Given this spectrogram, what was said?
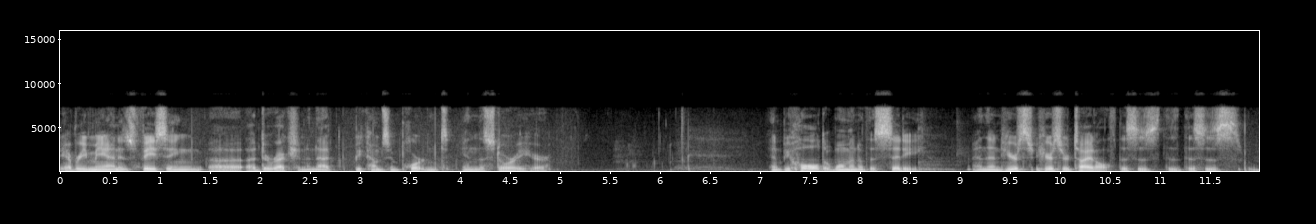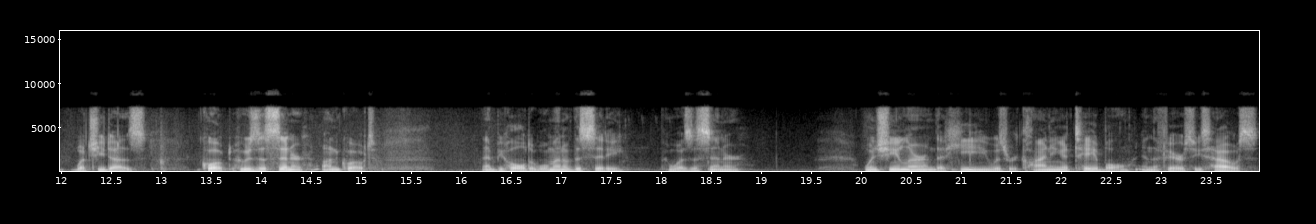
every man is facing uh, a direction, and that becomes important in the story here. And behold, a woman of the city. And then here's here's her title. This is this is what she does. Quote, who's a sinner, unquote. And behold, a woman of the city who was a sinner, when she learned that he was reclining at table in the Pharisee's house,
